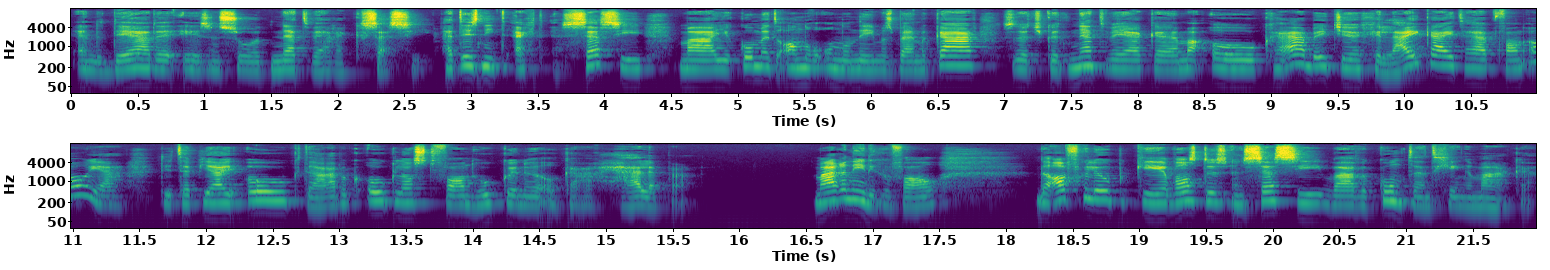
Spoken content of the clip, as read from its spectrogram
en de derde is een soort netwerksessie. Het is niet echt een sessie, maar je komt met andere ondernemers bij elkaar, zodat je kunt netwerken, maar ook hè, een beetje gelijkheid hebt van, oh ja, dit heb jij ook, daar heb ik ook last van, hoe kunnen we elkaar helpen? Maar in ieder geval, de afgelopen keer was dus een sessie waar we content gingen maken.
